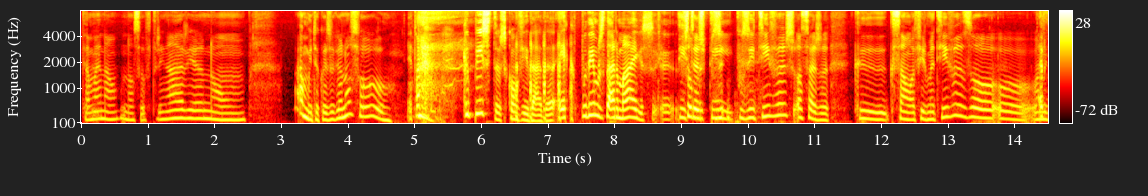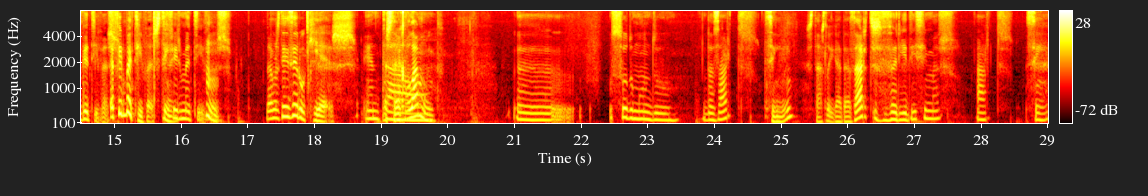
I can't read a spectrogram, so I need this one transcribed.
Também não. Não sou veterinária, não. Há muita coisa que eu não sou. Então, que pistas, convidada, é que podemos dar mais eh, Pistas positivas, ou seja, que, que são afirmativas ou, ou- ou Af- negativas? Afirmativas, sim. Afirmativas. Vamos dizer o que és, Então, mas sem revelar muito. eh, sou do mundo das artes, Sim, estás ligada às artes? variadíssimas artes. Sim.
